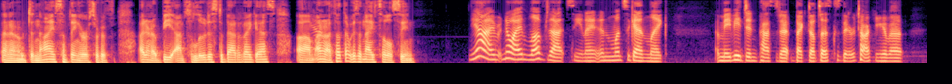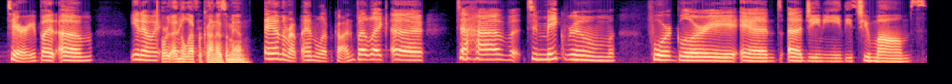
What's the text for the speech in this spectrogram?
I don't know, deny something or sort of, I don't know, be absolutist about it, I guess. Um, I don't know. I thought that was a nice little scene. Yeah, I, no, I loved that scene. I, and once again, like, maybe it didn't pass the Bechdel test because they were talking about Terry, but, um, you know, Or, and the leprechaun as a man. and the and the leprechaun, but like, uh, to have, to make room for Glory and, uh, Jeannie, these two moms,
